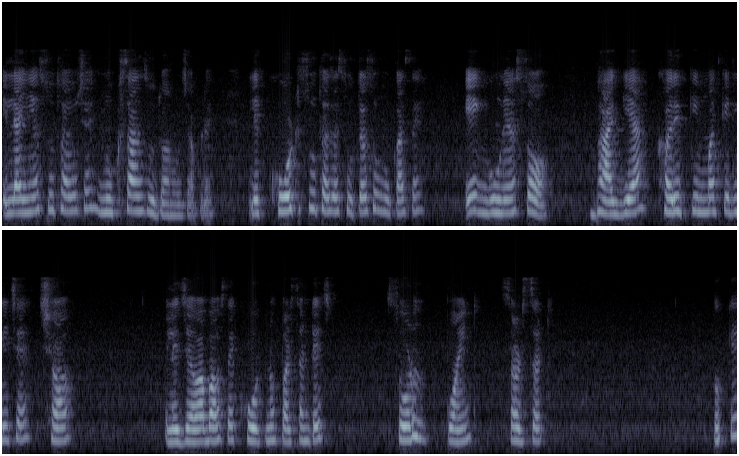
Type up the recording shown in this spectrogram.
એટલે અહીંયા શું થયું છે? નુકસાન શોધવાનું છે આપણે. એટલે ખોટ શું થશે? સૂત્ર શું મુકાશે? એક ગુણ્યા સો ભાગ્યા ખરીદ કિંમત કેટલી છે? છ. એટલે જવાબ આવશે ખોટનો પર્સન્ટેજ સોળ પોઈન્ટ સડસઠ. ઓકે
